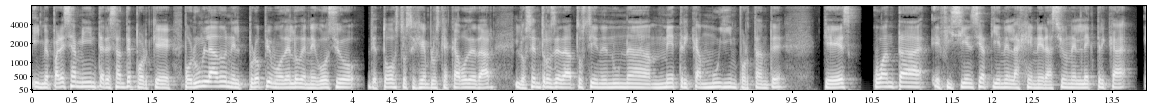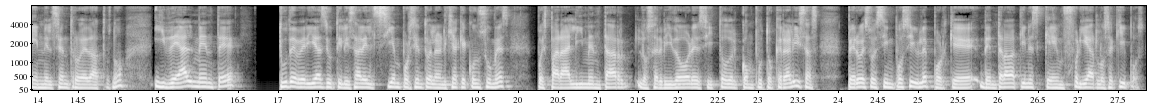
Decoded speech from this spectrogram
Y me parece a mí interesante porque, por un lado, en el propio modelo de negocio de todos estos ejemplos que acabo de dar, los centros de datos tienen una métrica muy importante que es cuánta eficiencia tiene la generación eléctrica en el centro de datos, ¿no? Idealmente, tú deberías de utilizar el 100% de la energía que consumes, pues para alimentar los servidores y todo el cómputo que realizas. Pero eso es imposible porque de entrada tienes que enfriar los equipos.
